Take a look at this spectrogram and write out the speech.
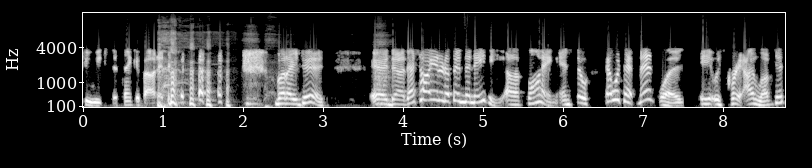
two weeks to think about it. but I did and uh, that's how I ended up in the Navy uh, flying. And so that what that meant was it was great. I loved it.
